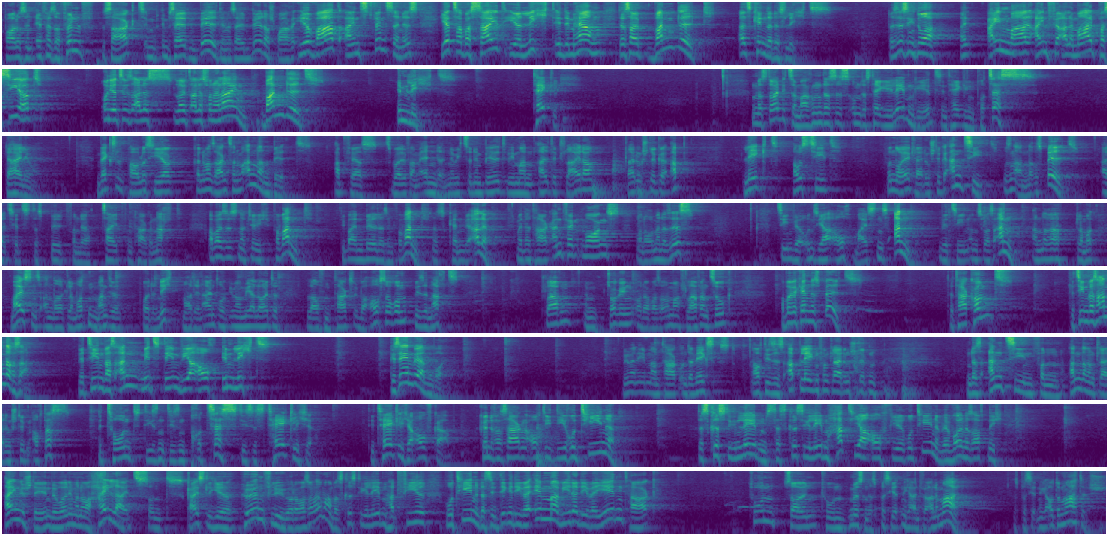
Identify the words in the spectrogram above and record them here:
Paulus in Epheser 5 sagt, im, im, selben Bild, in derselben Bildersprache, ihr wart einst Finsternis, jetzt aber seid ihr Licht in dem Herrn, deshalb wandelt als Kinder des Lichts. Das ist nicht nur ein, einmal, ein für alle Mal passiert und jetzt ist alles, läuft alles von allein. Wandelt im Licht, täglich. Um das deutlich zu machen, dass es um das tägliche Leben geht, den täglichen Prozess der Heiligung, wechselt Paulus hier, könnte man sagen, zu einem anderen Bild, ab Vers 12 am Ende, nämlich zu dem Bild, wie man alte Kleider, Kleidungsstücke ablegt, auszieht und neue Kleidungsstücke anzieht. Das ist ein anderes Bild als jetzt das Bild von der Zeit von Tag und Nacht. Aber es ist natürlich verwandt die beiden Bilder sind verwandt, das kennen wir alle. Wenn der Tag anfängt morgens, wann auch immer das ist, ziehen wir uns ja auch meistens an. Wir ziehen uns was an, andere Klamotten, meistens andere Klamotten, manche heute nicht. Man hat den Eindruck, immer mehr Leute laufen tagsüber auch so rum, wie sie nachts schlafen, im Jogging oder was auch immer, Schlafanzug. Aber wir kennen das Bild. Der Tag kommt, wir ziehen was anderes an. Wir ziehen was an, mit dem wir auch im Licht gesehen werden wollen, wie man eben am Tag unterwegs ist. Auch dieses Ablegen von Kleidungsstücken und das Anziehen von anderen Kleidungsstücken, auch das betont diesen, diesen Prozess, dieses tägliche, die tägliche Aufgabe. Man könnte fast sagen, auch die, die Routine des christlichen Lebens. Das christliche Leben hat ja auch viel Routine. Wir wollen das oft nicht eingestehen. Wir wollen immer nur Highlights und geistliche Höhenflüge oder was auch immer. Das christliche Leben hat viel Routine. Das sind Dinge, die wir immer wieder, die wir jeden Tag tun sollen, tun müssen. Das passiert nicht ein für alle Mal. Das passiert nicht automatisch.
